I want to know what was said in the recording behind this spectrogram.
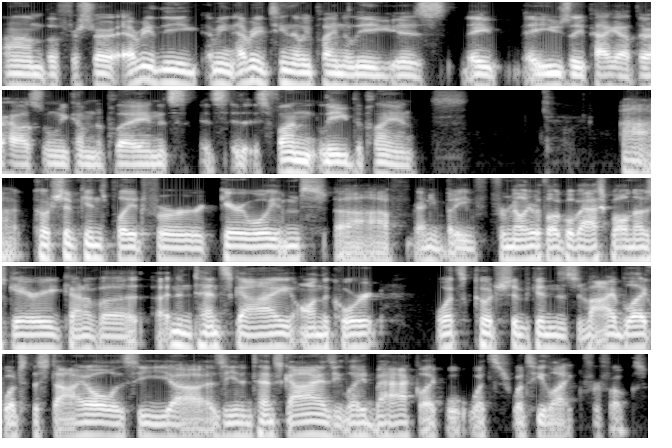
Um, but for sure, every league, I mean, every team that we play in the league is they they usually pack out their house when we come to play, and it's it's it's fun league to play in. Uh, Coach Simpkins played for Gary Williams. Uh, anybody familiar with local basketball knows Gary, kind of a an intense guy on the court. What's Coach Simpkins' vibe like? What's the style? Is he uh, is he an intense guy? Is he laid back? Like, what's what's he like for folks?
